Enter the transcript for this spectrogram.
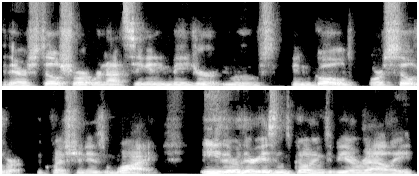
they are still short. We're not seeing any major moves in gold or silver. The question is why? Either there isn't going to be a rally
